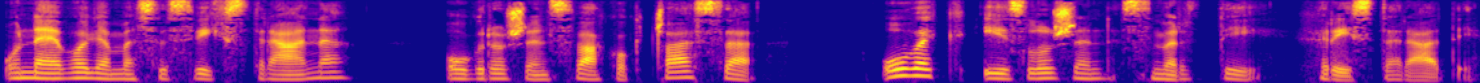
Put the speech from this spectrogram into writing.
u nevoljama sa svih strana, ugrožen svakog časa, uvek izložen smrti Hrista radi.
